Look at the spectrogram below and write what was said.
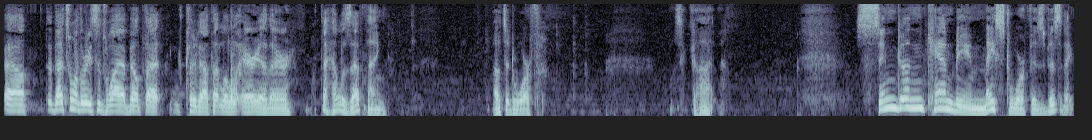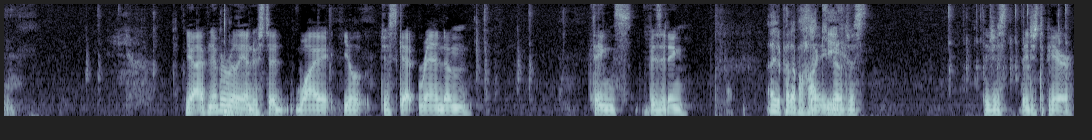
Well, that's one of the reasons why I built that, cleared out that little area there. What the hell is that thing? Oh, it's a dwarf. What's it got? Singun Canbeam Mace Dwarf is visiting. yeah, I've never really understood why you'll just get random things visiting. I need to put up a hotkey. They'll just they just they just appear.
